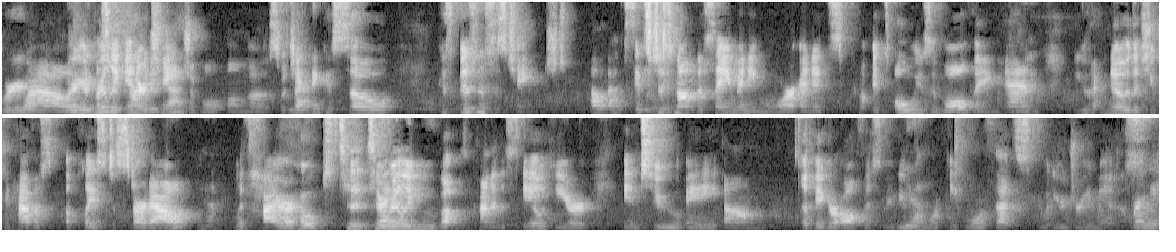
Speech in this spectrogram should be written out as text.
We're, Wow, we're you're really accommodate that. interchangeable almost, which I think is so because business has changed. Oh, absolutely. It's just not the same anymore, and it's it's always evolving. And you know that you can have a place to start out Yeah. with higher hopes to, to Right. really move up kind of the scale here into a um, a bigger office, maybe Yeah. with more people, if that's what your dream is. Right.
